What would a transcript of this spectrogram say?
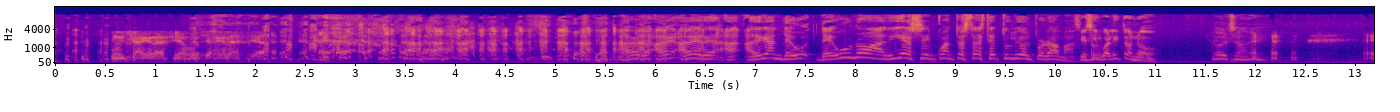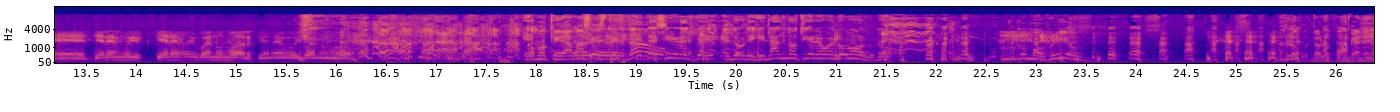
Muchas gracias, muchas gracias. A ver, a ver, a ver, Adrián, de, de 1 a 10, ¿en cuánto está este Tulio del programa? Si es igualito, no. No lo sabe. Eh, tiene muy tiene muy buen humor, tiene muy buen humor. Como que da más verdad. Es decir, el, de- el original no tiene buen humor. ¿no? Como frío. No lo, no lo pongan, en,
